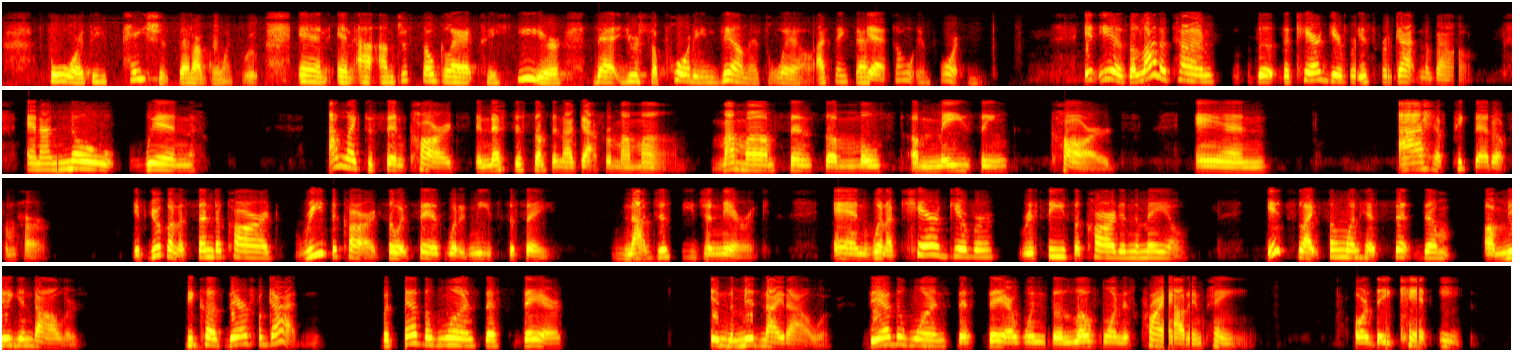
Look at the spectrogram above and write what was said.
for these patients that are going through. And and I, I'm just so glad to hear that you're supporting them as well. I think that's yes. so important. It is. A lot of times the, the caregiver is forgotten about. And I know when I like to send cards, and that's just something I got from my mom. My mom sends the most amazing cards, and I have picked that up from her. If you're going to send a card, read the card so it says what it needs to say, not mm-hmm. just be generic. And when a caregiver receives a card in the mail, it's like someone has sent them a million dollars because they're forgotten. But they're the ones that's there in the midnight hour. They're the ones that's there when the loved one is crying out in pain, or they can't eat,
